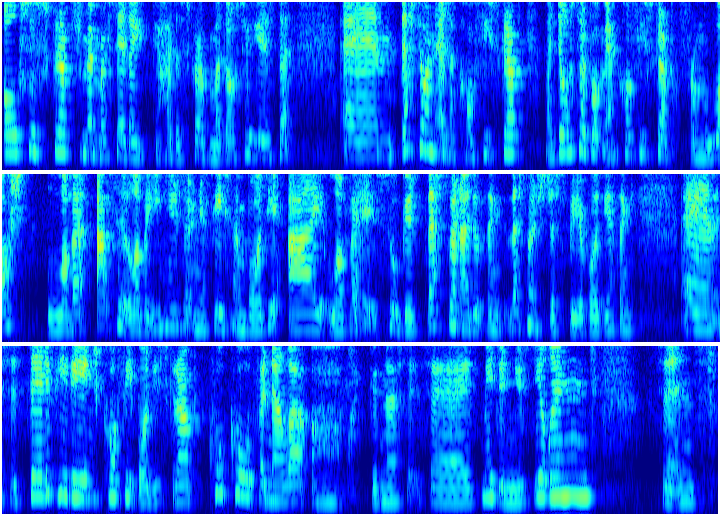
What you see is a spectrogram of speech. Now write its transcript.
Also scrubs. Remember I said I had a scrub, my daughter used it. Um, this one is a coffee scrub. My daughter bought me a coffee scrub from Lush. Love it. Absolutely love it. You can use it on your face and body. I love it. It's so good. This one, I don't think, this one's just for your body, I think. Um, it says therapy range coffee body scrub, cocoa vanilla. Oh my goodness. It says made in New Zealand since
